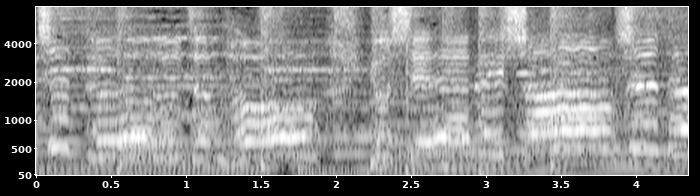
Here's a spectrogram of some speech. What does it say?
值得等候有些悲伤值得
